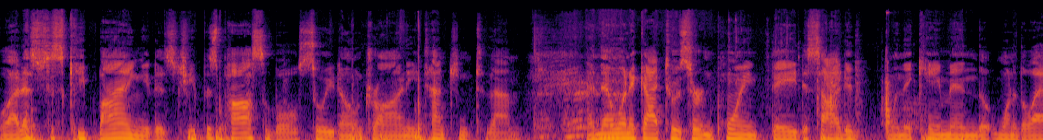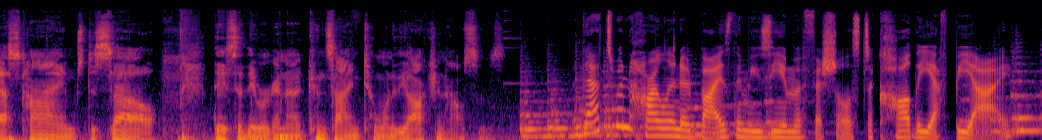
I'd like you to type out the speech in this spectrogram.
Let us just keep buying it as cheap as possible so we don't draw any attention to them. And then when it got to a certain point, they decided, when they came in the, one of the last times to sell, they said they were going to consign to one of the auction houses. That's when Harlan advised the museum officials to call the FBI.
